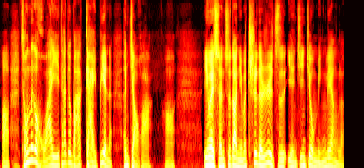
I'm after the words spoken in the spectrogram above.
啊！从那个怀疑，他就把它改变了，很狡猾啊！因为神知道你们吃的日子，眼睛就明亮了，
